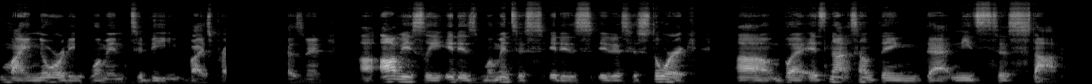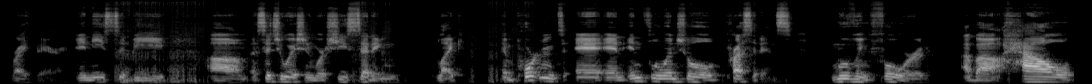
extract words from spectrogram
minority woman to be vice president, uh, obviously it is momentous. It is it is historic um, but it's not something that needs to stop right there. It needs to be um, a situation where she's setting like important and, and influential precedents moving forward about how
